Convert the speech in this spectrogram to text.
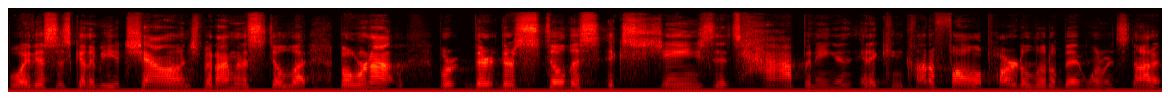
boy, this is going to be a challenge, but I'm going to still let, but we're not, we're, there, there's still this exchange that's happening, and, and it can kind of fall apart a little bit when it's not, a,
